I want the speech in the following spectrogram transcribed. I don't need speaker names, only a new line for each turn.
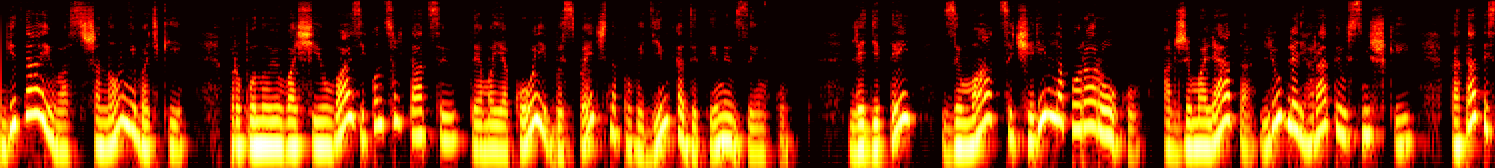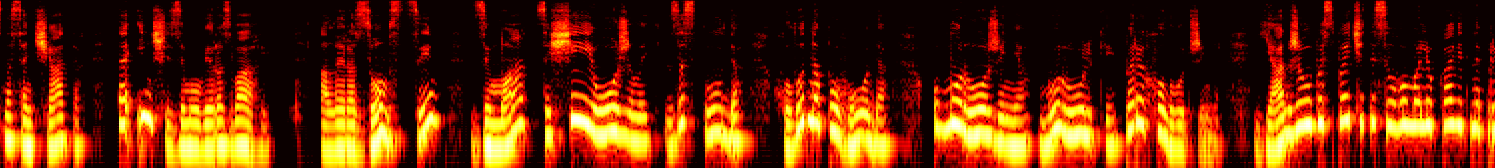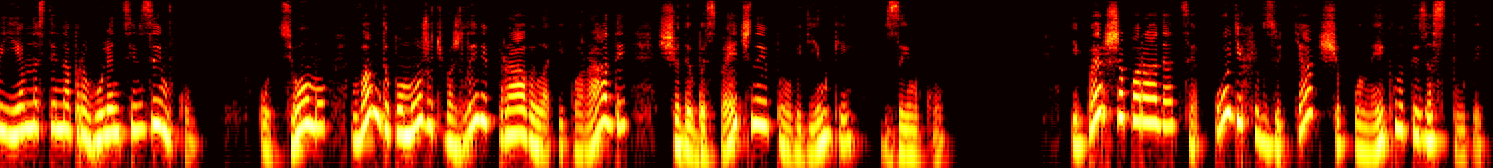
Вітаю вас, шановні батьки! Пропоную вашій увазі консультацію, тема якої безпечна поведінка дитини взимку. Для дітей зима це чарівна пора року, адже малята люблять грати у сніжки, кататись на санчатах та інші зимові розваги. Але разом з цим зима це ще й ожеледь, застуда, холодна погода, обмороження, бурульки, перехолодження. Як же убезпечити свого малюка від неприємностей на прогулянці взимку? У цьому вам допоможуть важливі правила і поради щодо безпечної поведінки взимку. І перша порада це одяг і взуття, щоб уникнути застуди.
